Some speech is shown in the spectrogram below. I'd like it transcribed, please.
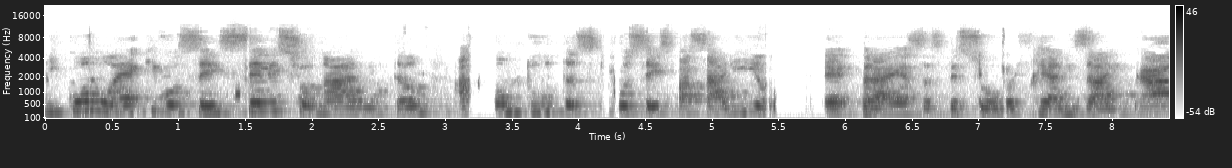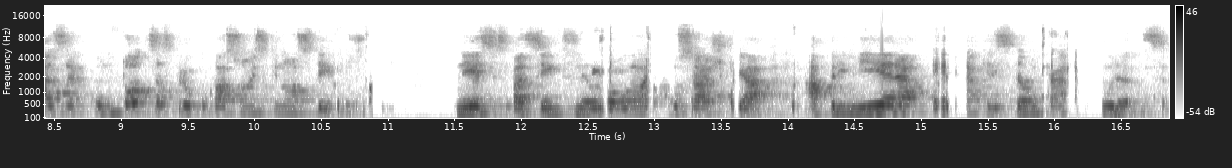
E como é que vocês selecionaram, então, as condutas que vocês passariam é, para essas pessoas realizarem em casa, com todas as preocupações que nós temos? Nesses pacientes neurológicos, acho que a, a primeira é a questão da segurança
